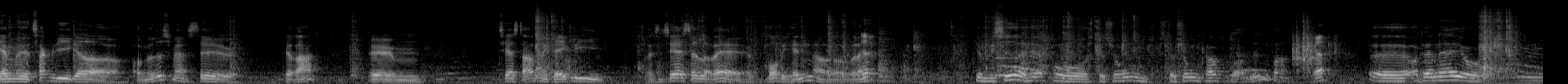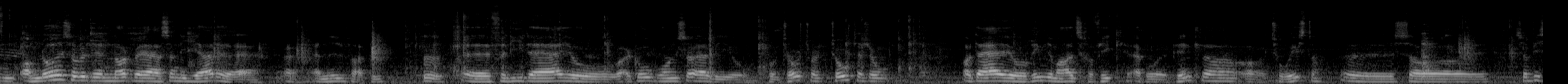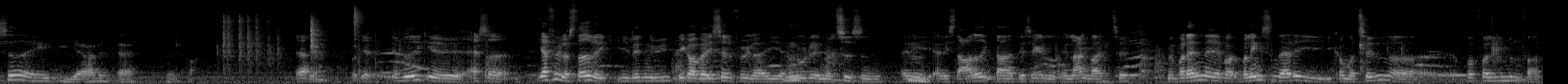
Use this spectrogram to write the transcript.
Jamen, tak fordi I gad at, at mødes med os. Det, det er rart. Øhm, til at starte med, kan I ikke lige præsentere jer selv, og hvad, hvor er vi henne, og hvordan? Ja. Jamen, vi sidder her på stationen, stationen Kaffebar Middelfart. Ja. Øh, og den er jo, mm, om noget, så vil den nok være sådan i hjertet af, af, af Middelfart by. Mm. Øh, fordi der er jo, af gode grunde, så er vi jo på en tog, togstation, og der er jo rimelig meget trafik af både pendlere og turister. Øh, så, så vi sidder i, i hjertet af Middelfart. Ja. Jeg, jeg ved ikke, øh, altså, jeg føler stadigvæk, I er lidt nye. Det kan godt være, I selv føler, at I, at nu er det noget tid siden, at I, Mm. at I startede. Ikke? Der, er- det er sikkert en, en lang vej til. Men hvordan, øh, hvor, hvor længe siden er det, I, I kommer til, og hvorfor lige middelfart?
